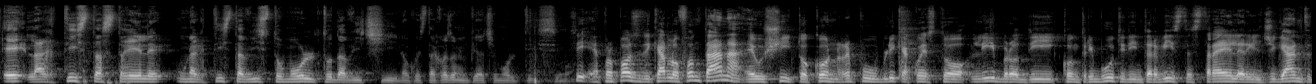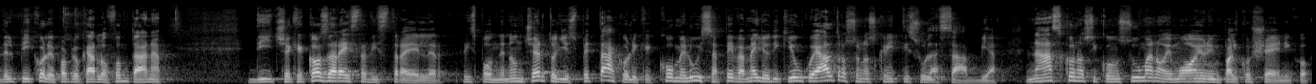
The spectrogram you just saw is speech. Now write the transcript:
e l'artista Strele, un artista visto molto da vicino, questa cosa mi piace moltissimo. Sì, a proposito di Carlo Fontana, è uscito con Repubblica questo libro di contributi, di interviste, Streller, il gigante del piccolo, e proprio Carlo Fontana dice che cosa resta di Streller? Risponde non certo gli spettacoli che come lui sapeva meglio di chiunque altro sono scritti sulla sabbia nascono, si consumano e muoiono in palcoscenico.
